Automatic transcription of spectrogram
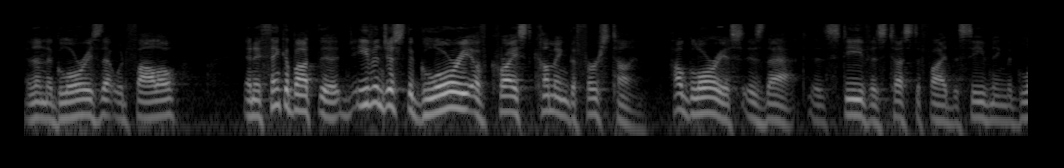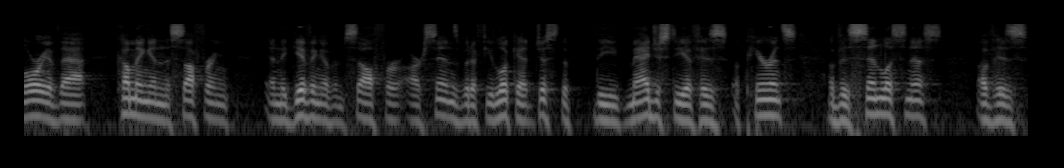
and then the glories that would follow. And I think about the even just the glory of Christ coming the first time. How glorious is that? As Steve has testified this evening, the glory of that coming in the suffering and the giving of himself for our sins. But if you look at just the, the majesty of his appearance, of his sinlessness, of his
